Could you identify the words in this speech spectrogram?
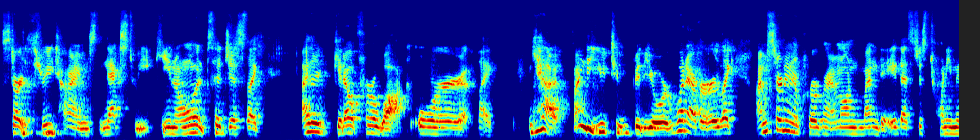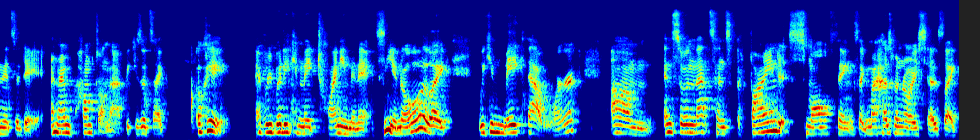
start mm-hmm. three times next week you know to just like either get out for a walk or like yeah, find a YouTube video or whatever. Like I'm starting a program on Monday that's just 20 minutes a day. And I'm pumped on that because it's like, okay, everybody can make 20 minutes, you know, like we can make that work. Um, and so in that sense, find small things. Like my husband always says, like,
